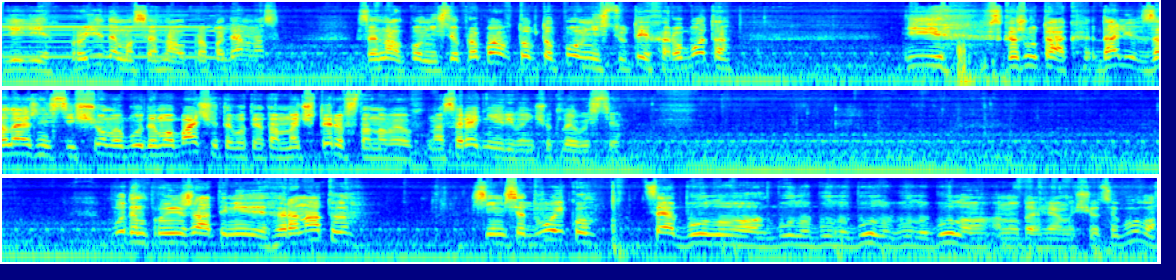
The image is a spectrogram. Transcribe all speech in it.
її проїдемо, сигнал пропаде в нас. Сигнал повністю пропав, тобто повністю тиха робота. І скажу так, далі в залежності, що ми будемо бачити, от я там на 4 встановив, на середній рівень чутливості. Будемо проїжджати гранатою 72-ку. Це було, було, було, було, було, було. А ну дай гляну, що це було.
